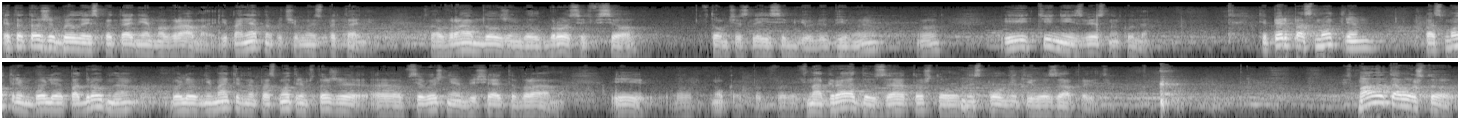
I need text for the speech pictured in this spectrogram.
Это тоже было испытанием Авраама. И понятно, почему испытание что Авраам должен был бросить все, в том числе и семью любимую, вот, и идти неизвестно куда. Теперь посмотрим, посмотрим более подробно, более внимательно посмотрим, что же э, Всевышний обещает Аврааму. И ну, как бы в награду за то, что он исполнит его заповедь. Мало того, что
